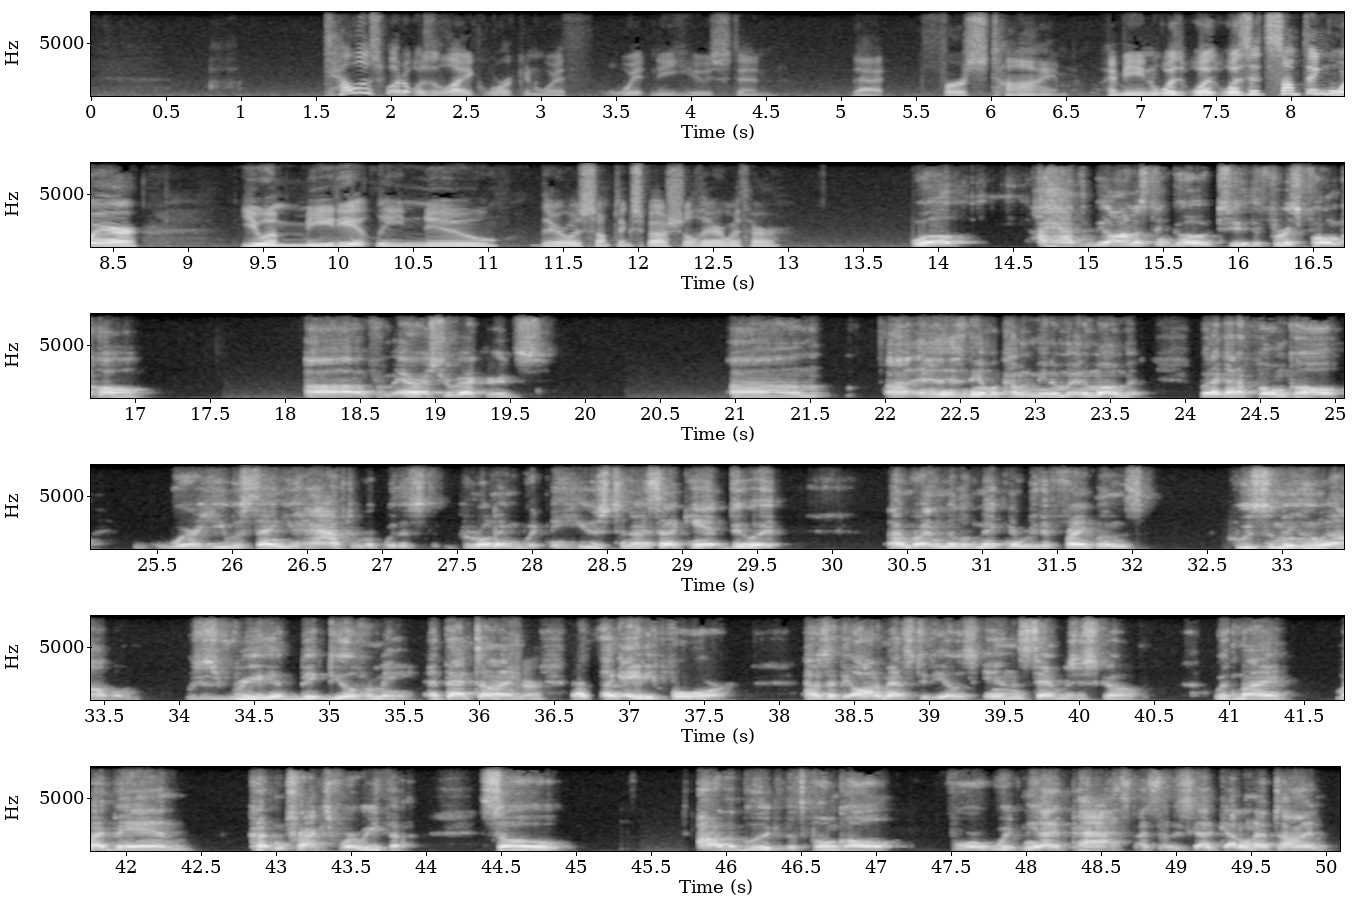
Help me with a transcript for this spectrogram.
tell us what it was like working with Whitney Houston that first time. I mean, was was was it something where you immediately knew there was something special there with her? Well, I have to be honest and go to the first phone call uh, from Arista Records. Um, uh, and his name will come to me in a, in a, moment. But I got a phone call where he was saying you have to work with this girl named Whitney Houston. I said I can't do it. I'm right in the middle of making Aretha Franklin's Who's Zooming Who album, which is really a big deal for me at that time. Sure. That's like '84. I was at the Automat Studios in San Francisco with my my band, cutting tracks for Aretha. So out of the blue, get this phone call for Whitney. I passed. I said, I, I don't have time.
